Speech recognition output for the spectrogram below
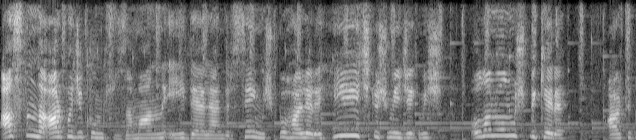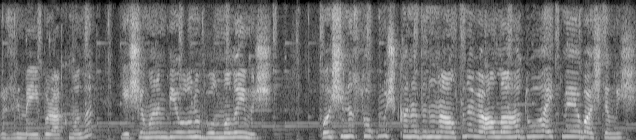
Aslında arpacı kumrusu zamanını iyi değerlendirseymiş bu hallere hiç düşmeyecekmiş. Olan olmuş bir kere. Artık üzülmeyi bırakmalı, yaşamanın bir yolunu bulmalıymış. Başını sokmuş kanadının altına ve Allah'a dua etmeye başlamış.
